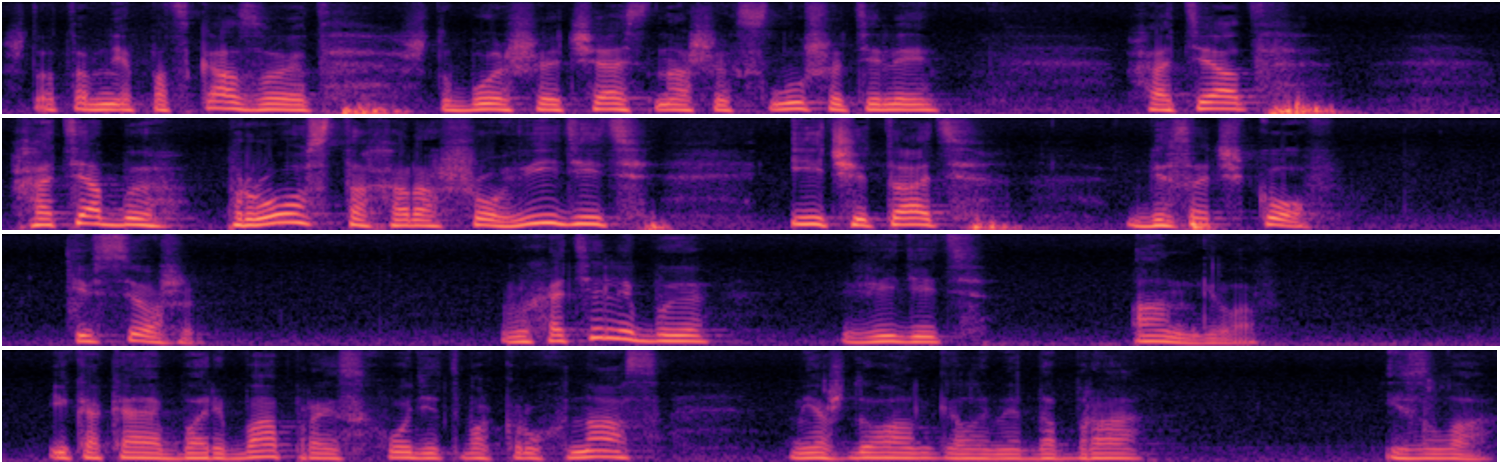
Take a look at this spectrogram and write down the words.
Что-то мне подсказывает, что большая часть наших слушателей хотят хотя бы просто хорошо видеть и читать без очков. И все же, вы хотели бы видеть ангелов? И какая борьба происходит вокруг нас между ангелами добра и зла?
